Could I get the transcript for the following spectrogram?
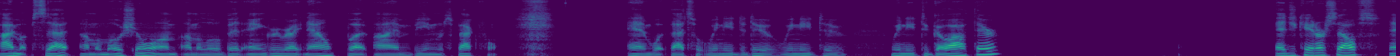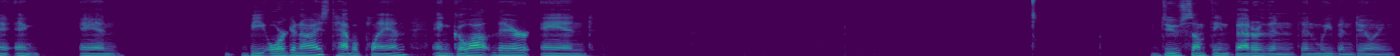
I'm upset. I'm emotional. I'm I'm a little bit angry right now, but I'm being respectful. And what that's what we need to do. We need to we need to go out there educate ourselves and, and and be organized, have a plan, and go out there and do something better than than we've been doing.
